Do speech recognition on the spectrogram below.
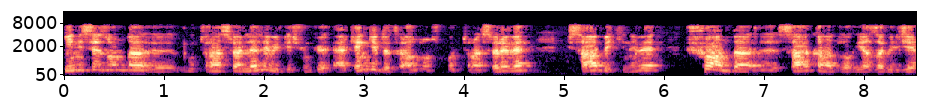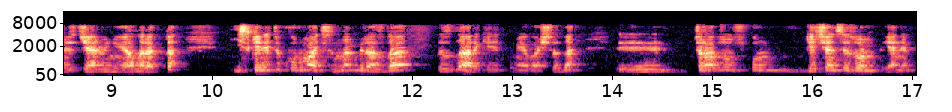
Yeni sezonda e, bu transferlerle birlikte çünkü erken girdi Trabzonspor transfere ve sağ bekini ve şu anda e, sağ kanat yazabileceğimiz Cervinho'yu alarak da iskeleti kurma açısından biraz daha hızlı hareket etmeye başladı. E, Trabzonspor'un geçen sezon yani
